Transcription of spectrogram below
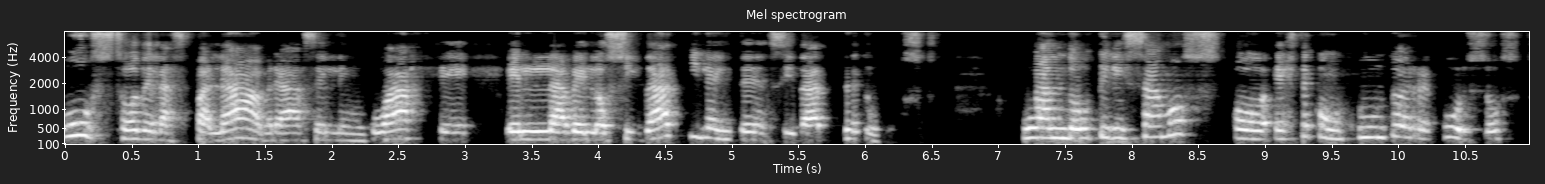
uso de las palabras, el lenguaje, la velocidad y la intensidad de tu voz. Cuando utilizamos este conjunto de recursos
